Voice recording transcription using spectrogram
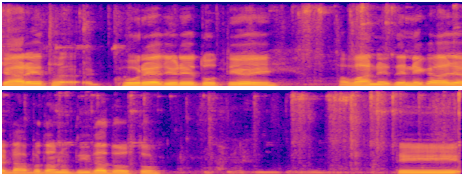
ਚਾਰੇ ਥ- ਖੋਰੇ ਆ ਜਿਹੜੇ ਧੋਤੇ ਹੋਏ, ਹਵਾਨੇ ਤੇ ਨਿਕਾ ਜਿਹਾ ਡੱਬ ਤੁਹਾਨੂੰ ਦੀਦਾ ਦੋਸਤੋ। ਤੇ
